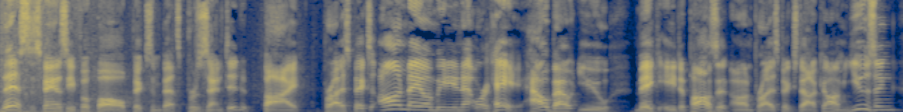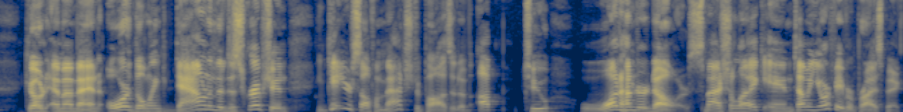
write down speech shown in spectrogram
This is Fantasy Football Picks and Bets presented by Prize Picks on Mayo Media Network. Hey, how about you make a deposit on prizepicks.com using code MMN or the link down in the description and get yourself a match deposit of up to $100. Smash a like and tell me your favorite prize pick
